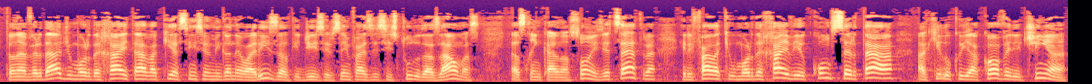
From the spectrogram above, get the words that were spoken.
Então, na verdade, o Mordecai estava aqui, assim, se não me engano, é o Arizal que diz, ele sempre faz esse estudo das almas, das reencarnações, etc. Ele fala que o Mordecai veio consertar aquilo que o Yaakov ele tinha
